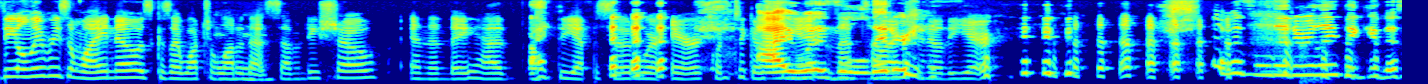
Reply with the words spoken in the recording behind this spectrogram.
The only reason why I know is because I watch a lot of that 70s show, and then they had Mm-hmm. The episode where Eric went to go I was literally- know the year. I was literally thinking the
